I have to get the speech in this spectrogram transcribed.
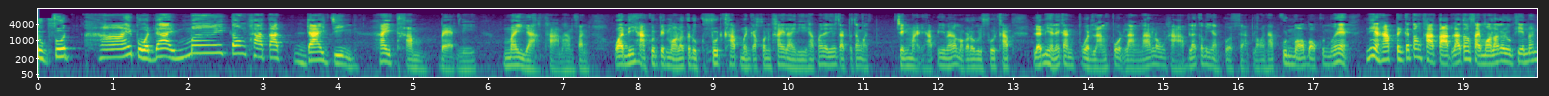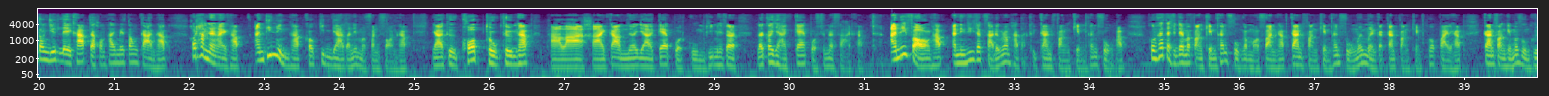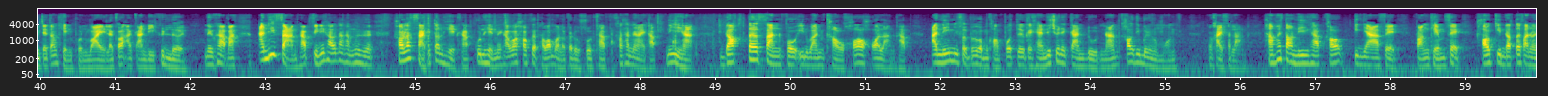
ตุกฟุตหายปวดได้ไม่ต้องผ่าตัดได้จริง ให้ทำแบบนี้ไม่อยากผ่ามาทำฟัน วันนี้หากคุณเป็นหมอระกระดูกฟุตครับเหมือนกับคนไข้รายนี้ครับเพราะรายนี้มาจากจังหวัดเชียงใหม่ครับมีมาแล้วหมอกระดูกฟุตครับและมีอาการปวดหลังปวดหลังล้าลงขาแล้วก็มีการปวดแสบร้อนครับคุณหมอบอกคุณว่าเนี่ยเนี่ยครับเป็นก็ต้องผ่าตัดแล้วต้องใส่หมอนรองกระดูกเทียมนั่นต้องยึดเลยครับแต่คนไข้ไม่ต้องการครับเขาทำยังไงครับ อันที่หนึ่งครับเขากินยาตอนนี้หมอฟันสอนครับยาคือครบถูกถึงครับ พาราคลายกล้ามเนื้อยาแก้ปวดกลุ่มที่ไม่ใช่แล้วก็ยาแก้ปวดเส้นประสาทครับ อันที่สองครับ อันนี้ที่รักษาด้วยไม่ต้องผ่าตัดคือการฝังเข็มขั้นสูงครับ คนไข้ตัดสินใจมาฝังเข็มขั้นสูงกับหมอฟันครับ การฝังเข็มขั้นสูงไม่เหมือนกับการฝังเข็มทั่วไปครับ การฝังเข็มขั้นสูงคือจะต้องเห็นผลไวแล้วก็อาการดีขึ้นเลยนึกภาพปะอันที่สามครับสิ่งที่เขาต้องทำก็คือเขารักษาที่ต้นเหตุครับ คุณเห็นไหมครับว่าเขาเกิดภาวะหมอนรองกระดูกทรุดครับเขาทำยังไงครับ นี่ฮะด็อกเตอร์ฟันโฟอินวันเข่าข้อคอหลังครับ อันนี้มีส่วนผสมของโปรตีนไกลแคนที่ช่วยในการดูดน้ำเข้าที่บริเวณของหมอนของไข่ฝรั่ง ทำให้ตอนนี้ครับเขากินยาเสร็จฝังเข็มเสร็จเขากินด็อกเตอร์ฟัน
